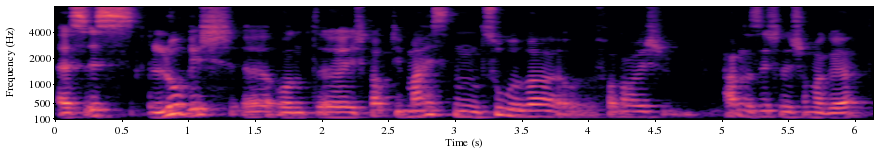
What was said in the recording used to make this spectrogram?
es ist logisch und ich glaube, die meisten Zuhörer von euch haben das sicherlich schon mal gehört.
